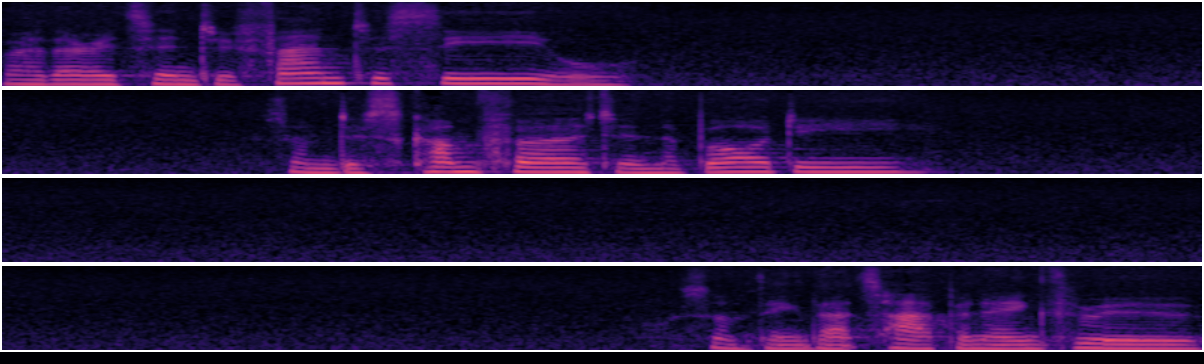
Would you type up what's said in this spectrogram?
Whether it's into fantasy or some discomfort in the body. something that's happening through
